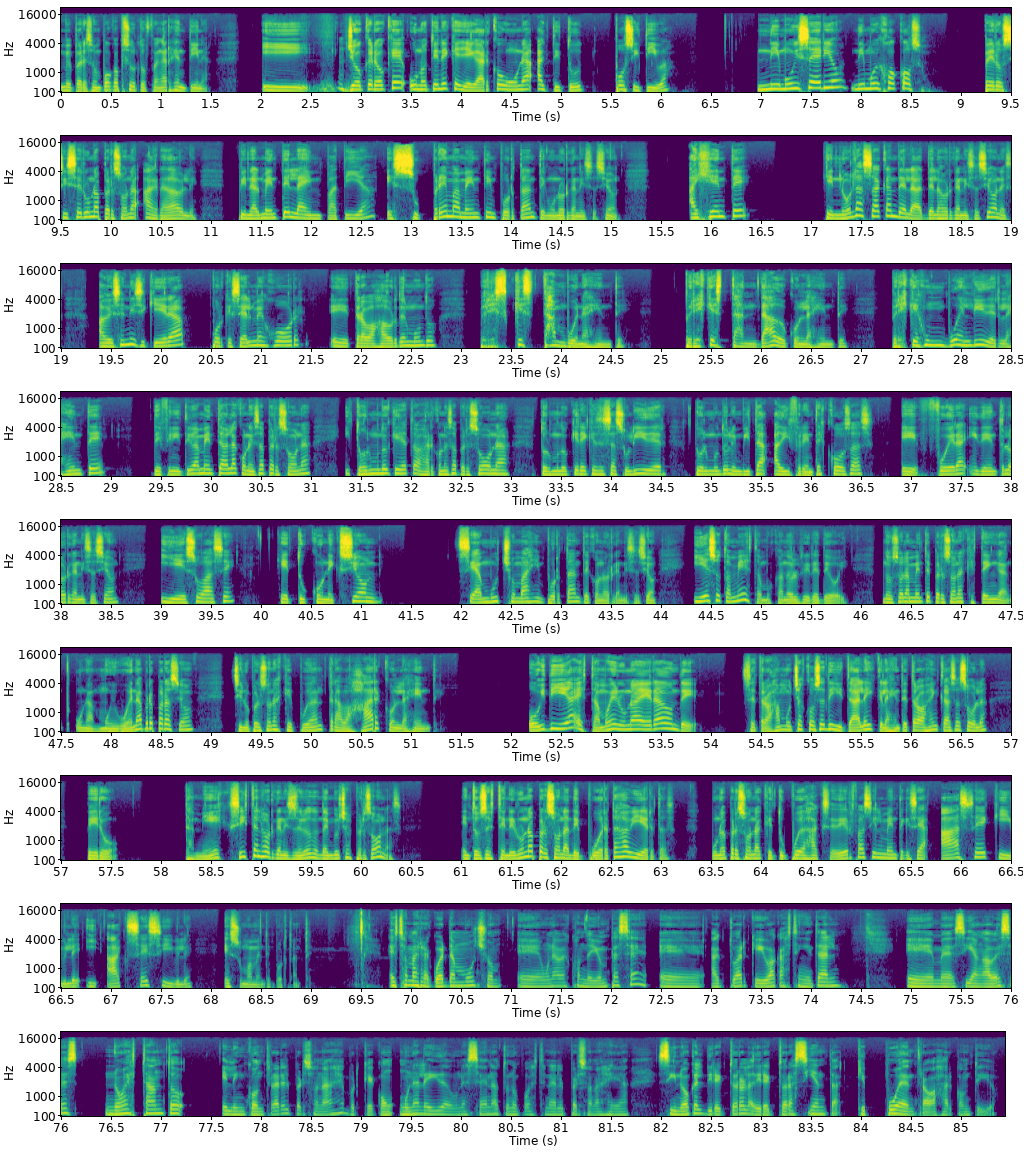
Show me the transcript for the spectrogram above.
Me pareció un poco absurdo, fue en Argentina. Y yo creo que uno tiene que llegar con una actitud positiva, ni muy serio, ni muy jocoso, pero sí ser una persona agradable. Finalmente, la empatía es supremamente importante en una organización. Hay gente que no la sacan de, la, de las organizaciones, a veces ni siquiera porque sea el mejor eh, trabajador del mundo, pero es que es tan buena gente, pero es que es tan dado con la gente, pero es que es un buen líder, la gente definitivamente habla con esa persona y todo el mundo quiere trabajar con esa persona, todo el mundo quiere que ese sea su líder, todo el mundo lo invita a diferentes cosas eh, fuera y dentro de la organización y eso hace que tu conexión sea mucho más importante con la organización. Y eso también están buscando los líderes de hoy. No solamente personas que tengan una muy buena preparación, sino personas que puedan trabajar con la gente. Hoy día estamos en una era donde se trabajan muchas cosas digitales y que la gente trabaja en casa sola, pero también existen las organizaciones donde hay muchas personas. Entonces, tener una persona de puertas abiertas, una persona que tú puedas acceder fácilmente, que sea asequible y accesible, es sumamente importante. Esto me recuerda mucho, eh, una vez cuando yo empecé eh, a actuar, que iba a casting y tal, eh, me decían, a veces no es tanto el encontrar el personaje, porque con una leída de una escena tú no puedes tener el personaje ya, sino que el director o la directora sienta que pueden trabajar contigo.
